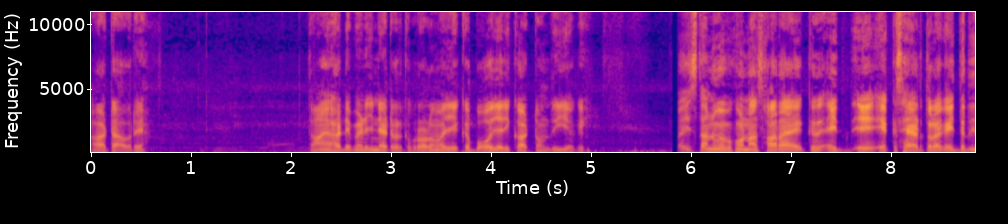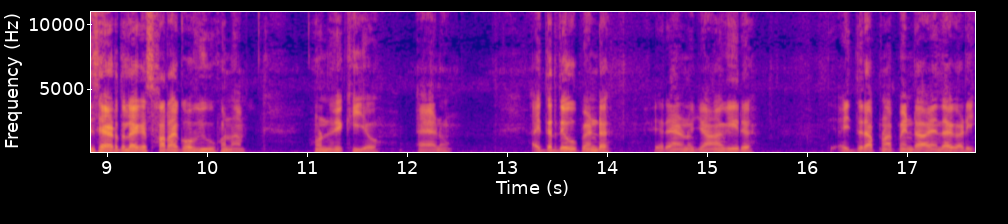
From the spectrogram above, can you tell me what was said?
ਆਹ ਟਾਵਰ ਆ। ਤਾਂ ਸਾਡੇ ਪਿੰਡ 'ਚ ਨੈਟਵਰਕ ਪ੍ਰੋਬਲਮ ਆ, ਜੇ ਇੱਕ ਬਹੁਤ ਜ਼ਿਆਦਾ ਘੱਟ ਆਉਂਦੀ ਆ ਕਿ। ਗਾਈਸ ਤੁਹਾਨੂੰ ਮੈਂ ਵਿਖਾਉਣਾ ਸਾਰਾ ਇੱਕ ਇੱਕ ਸਾਈਡ ਤੋਂ ਲੈ ਕੇ, ਇੱਧਰ ਦੀ ਸਾਈਡ ਤੋਂ ਲੈ ਕੇ ਸਾਰਾ ਕੁਝ ਵਿਊ ਵਿਖਾਉਣਾ। ਹੁਣ ਵੇਖੀ ਜਾਓ ਐ ਨੂੰ ਇੱਧਰ ਦੇਊ ਪਿੰਡ, ਫਿਰ ਐ ਨੂੰ ਜਹਾਂਗੀਰ, ਤੇ ਇੱਧਰ ਆਪਣਾ ਪਿੰਡ ਆ ਜਾਂਦਾ ਗਾੜੀ।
